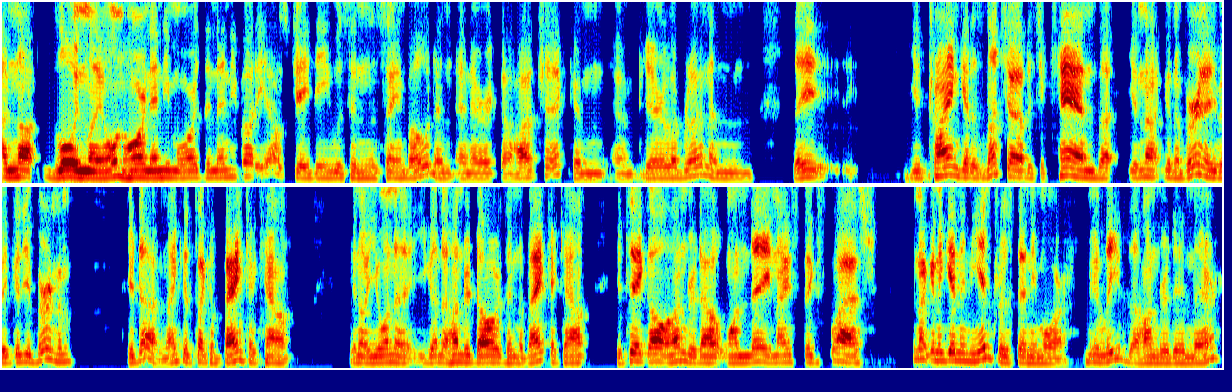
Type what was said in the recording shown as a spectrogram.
I'm not blowing my own horn any more than anybody else. JD was in the same boat, and and Eric Duhatschek and and Pierre Lebrun, and they. You try and get as much out as you can, but you're not going to burn anybody because you burn them you're done. Like it's like a bank account. You know, you want to, you got a hundred dollars in the bank account. You take all hundred out one day, nice big splash. You're not going to get any interest anymore. You leave the hundred in there,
